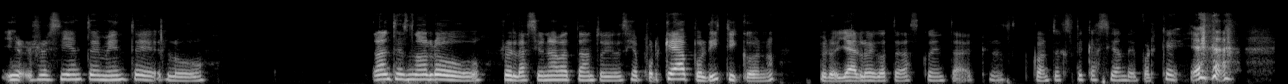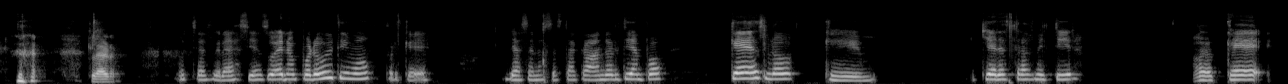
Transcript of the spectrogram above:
y recientemente lo, antes no lo relacionaba tanto, yo decía, ¿por qué apolítico, no? Pero ya luego te das cuenta con tu explicación de por qué. claro. Muchas gracias. Bueno, por último, porque ya se nos está acabando el tiempo, ¿qué es lo que quieres transmitir o qué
